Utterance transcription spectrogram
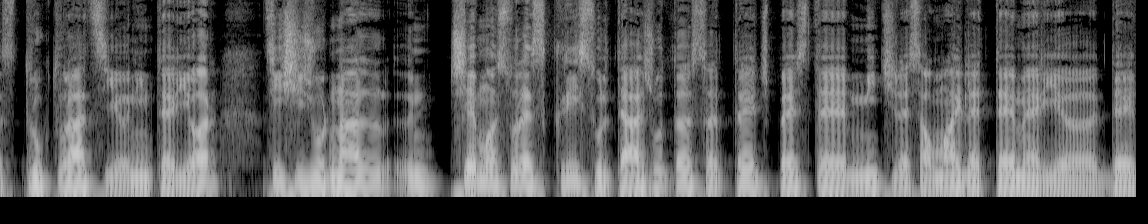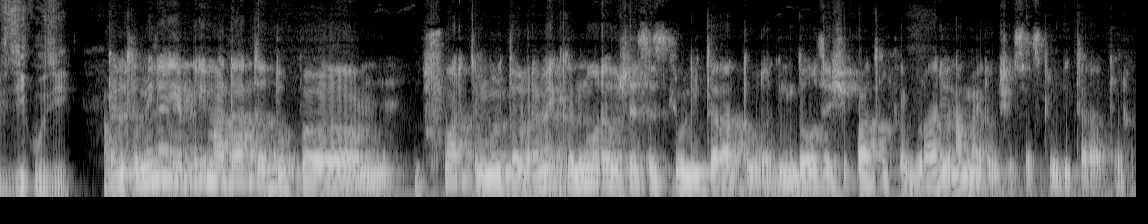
structurați în interior. Ții și jurnal. În ce măsură scrisul te ajută să treci peste micile sau marile temeri de zi cu zi? Pentru mine e prima dată după foarte multă vreme când nu reușesc să scriu literatură. Din 24 februarie n-am mai reușit să scriu literatură.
